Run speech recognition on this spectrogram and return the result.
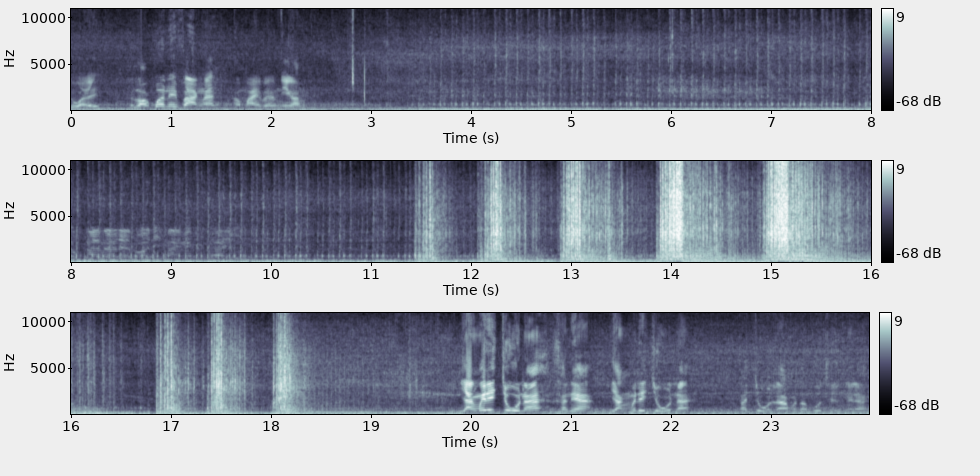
สวยๆลองเบิ้ลให้ฟังนะ เอาไมค์ไปตรงนี้ก่อนยังไม่ได้จูนนะคันนี้ยยังไม่ได้จูนนะถ้าจูนแล้วไม่ต้องพูดถึงเลยนะ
